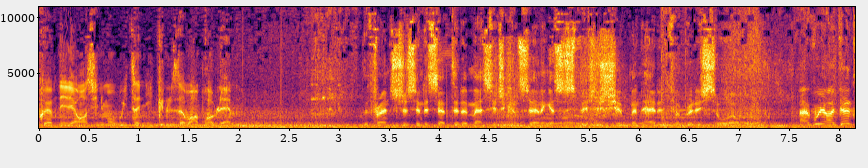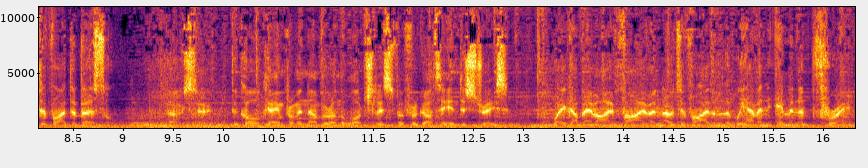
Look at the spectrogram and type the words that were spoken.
Prévenez les renseignements britanniques que nous avons un problème. The French just intercepted a message concerning a suspicious shipment headed for British soil. Have we identified the vessel? No, sir. The call came from a number on the watch list for Fregata Industries. Wake up MI5 and notify them that we have an imminent threat.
